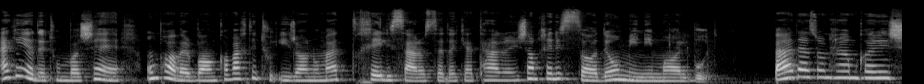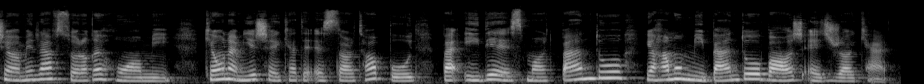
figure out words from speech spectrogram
اگه یادتون باشه اون پاور بانک ها وقتی تو ایران اومد خیلی سر و صدا کرد. طراحیش هم خیلی ساده و مینیمال بود. بعد از اون همکاری شیامی رفت سراغ هوامی که اونم یه شرکت استارتاپ بود و ایده سمارت بند و یا همون می بند و باهاش اجرا کرد.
